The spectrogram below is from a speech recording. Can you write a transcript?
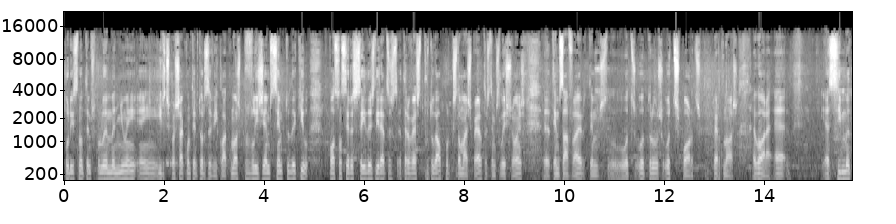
por isso não temos problema nenhum em, em, ir despachar contentores a vir. Claro que nós privilegiamos sempre tudo aquilo que possam ser as saídas diretas através de Portugal, porque estão mais perto, temos Leixões, uh, temos Aveiro, temos outros, outros, outros portos perto de nós. Agora, uh, acima de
